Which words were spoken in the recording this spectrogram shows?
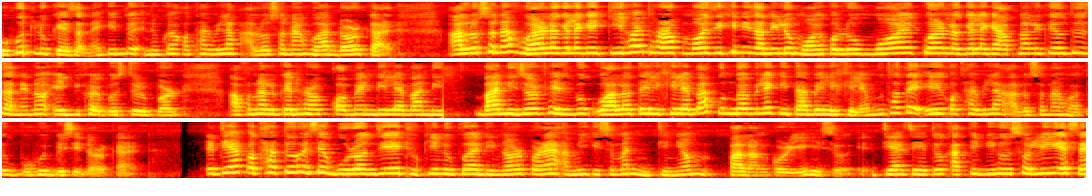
বহুত লোকে জানে কিন্তু এনেকুৱা কথাবিলাক আলোচনা হোৱা দৰকাৰ। আলোচনা হোৱাৰ লগে লগে কি হয় ধৰক মই যিখিনি জানিলোঁ মই ক'লোঁ মই কোৱাৰ লগে লগে আপোনালোকেওতো জানে ন এই বিষয়বস্তুৰ ওপৰত। আপোনালোকে ধৰক কমেণ্ট দিলে বা বা নিজৰ ফেচবুক ৱালতে লিখিলে বা কোনোবা বোলে কিতাপে লিখিলে মুঠতে এই কথাবিলাক আলোচনা হোৱাটো বহুত বেছি দৰকাৰ। এতিয়া কথাটো হৈছে বুৰঞ্জীয়ে ঢুকি নোপোৱা দিনৰ পৰাই আমি কিছুমান নীতি নিয়ম পালন কৰি আহিছোঁ। এতিয়া যিহেতু কাতি বিহু চলি আছে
